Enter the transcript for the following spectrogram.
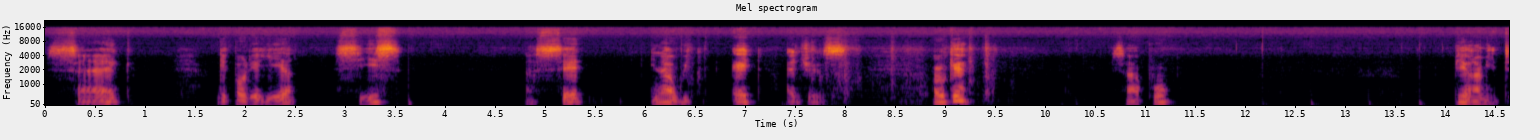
5, get pas derrière, 6, 7, et 8. 8 edges. OK? Ça pour pyramide.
